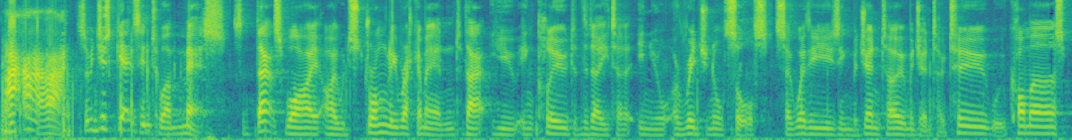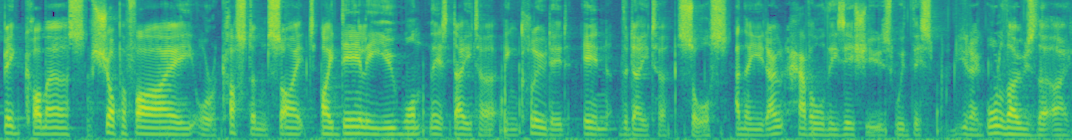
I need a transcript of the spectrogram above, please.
Ah! So it just gets into a mess. So that's why I would strongly recommend that you include the data in your original source. So whether you're using Magento, Magento 2, WooCommerce, BigCommerce, Shopify, or a custom site, ideally you want this data included in the data source. And then you don't have all these issues with this, you know, all of those that I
